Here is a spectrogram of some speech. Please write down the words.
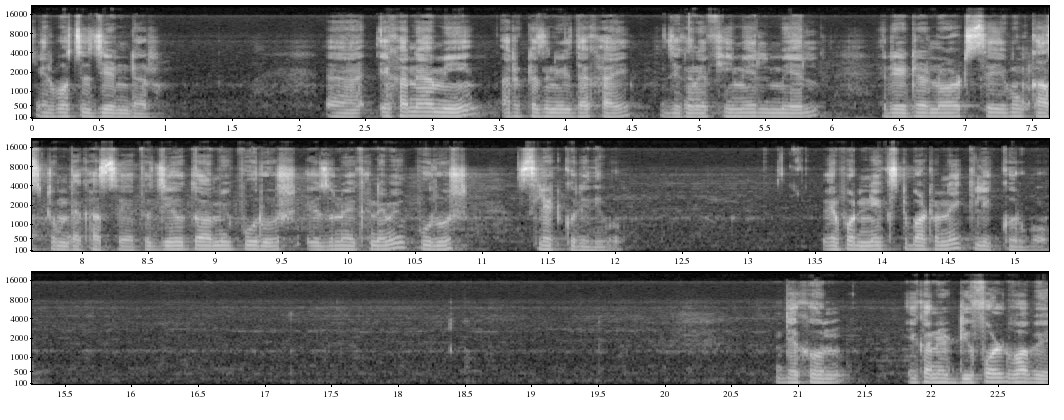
এরপর হচ্ছে জেন্ডার এখানে আমি আরেকটা জিনিস দেখাই, যেখানে ফিমেল মেল রেডার নটসে এবং কাস্টম দেখাচ্ছে। তো যেহেতু আমি পুরুষ, এজন্য এখানে আমি পুরুষ সিলেক্ট করে দিব। এরপর নেক্সট বাটনে ক্লিক করব। দেখুন, এখানে ডিফল্টভাবে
